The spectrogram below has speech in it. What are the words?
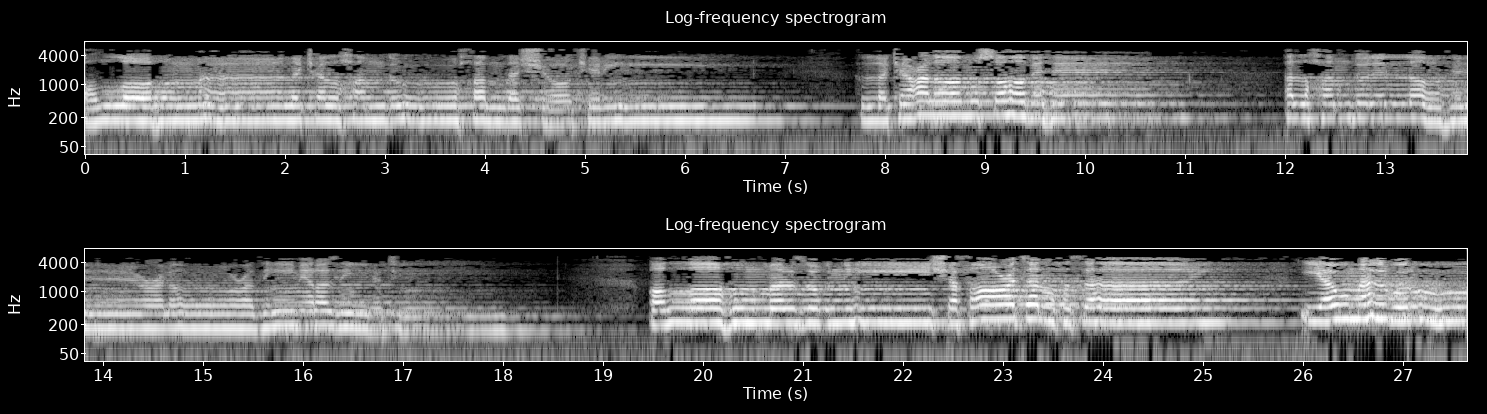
اللهم لك الحمد حمد الشاكرين لك على مصابهم الحمد لله على عظيم رزيتي. اللهم ارزقني شفاعة الحسين يوم الورود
